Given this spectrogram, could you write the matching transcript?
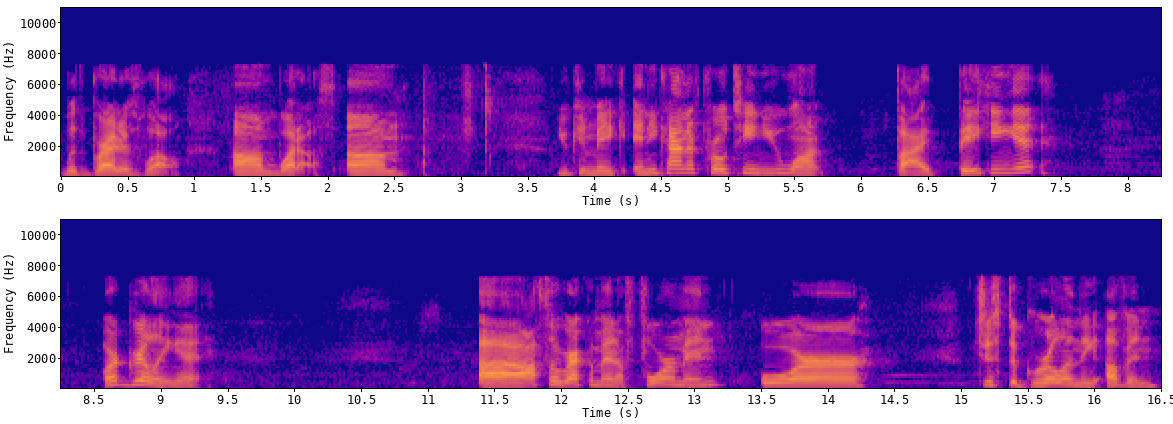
with bread as well. Um, what else? Um, you can make any kind of protein you want by baking it or grilling it. I also recommend a Foreman or just a grill in the oven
